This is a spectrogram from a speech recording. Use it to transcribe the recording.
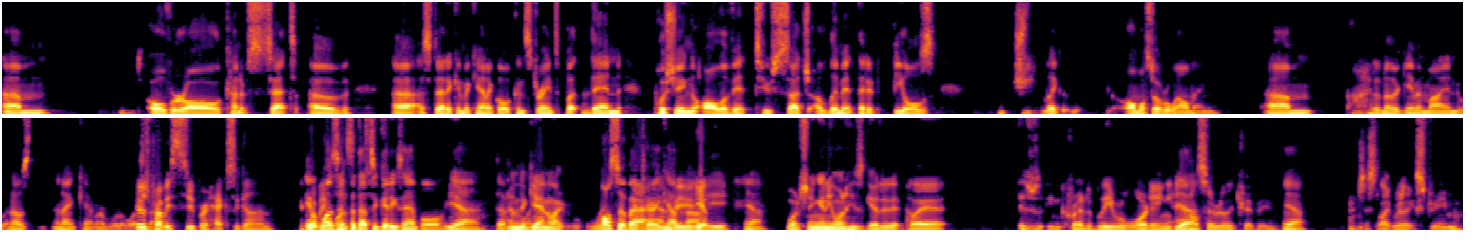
um, overall kind of set of uh, aesthetic and mechanical constraints, but then pushing all of it to such a limit that it feels like almost overwhelming. Um, I had another game in mind when I was, and I can't remember what it was. It was now. probably Super Hexagon. it probably wasn't, but that's a good example. Yeah, definitely. And again, like Also by that Terry and Cavanagh. VVV, yeah, watching anyone who's good at it play it is incredibly rewarding and Yeah. also really trippy yeah. and just like really extreme.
